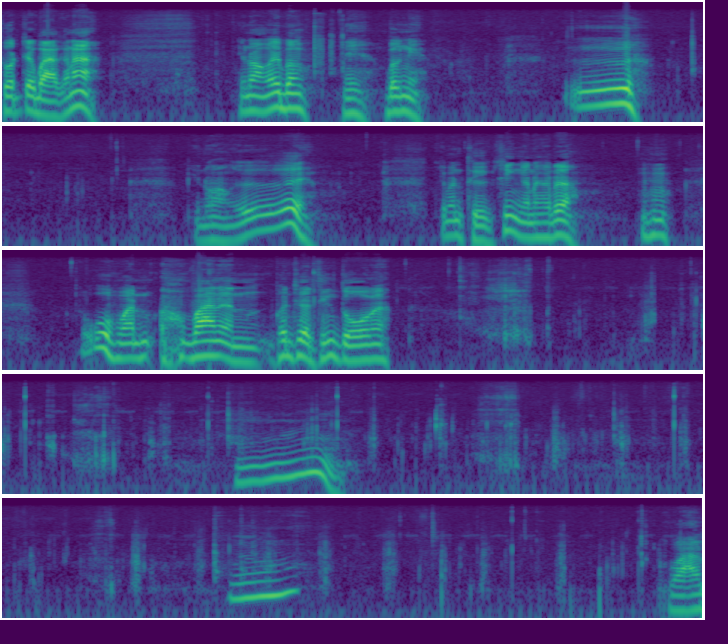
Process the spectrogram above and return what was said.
สวดจากบากกันนะพี่น้องเอ้ยเบิ้งนี่เบิ้งนี่เออพี่น้องเอ้ยจะมันถือชิงกันนะครับเด้ออื้อหือโอ้วันวันอันเพิ่นเชิดสิงโตไหมอืมอืมหวาน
